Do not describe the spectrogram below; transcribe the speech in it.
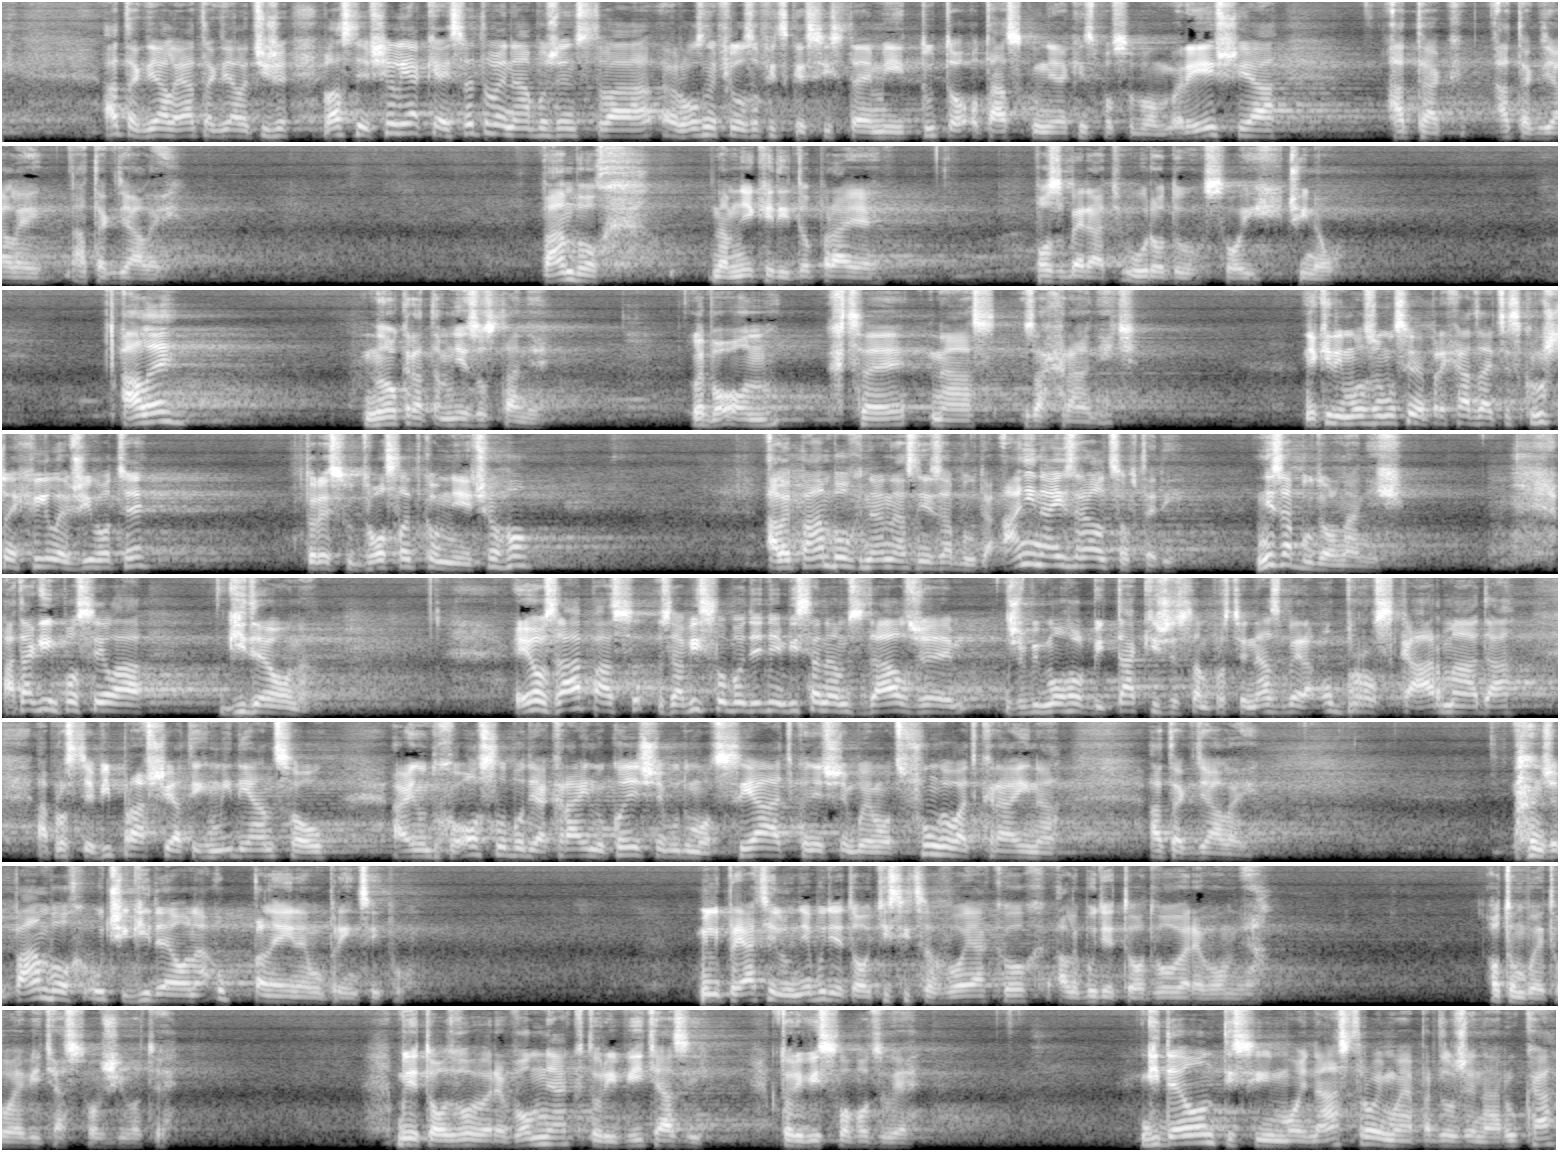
a tak ďalej a tak ďalej. Čiže vlastne všelijaké aj svetové náboženstva, rôzne filozofické systémy túto otázku nejakým spôsobom riešia a tak, a tak ďalej a tak ďalej. Pán Boh nám niekedy dopraje pozberať úrodu svojich činov. Ale mnohokrát tam nezostane, lebo on chce nás zachrániť. Niekedy možno musíme prechádzať cez krušné chvíle v živote, ktoré sú dôsledkom niečoho, ale Pán Boh na nás nezabúda. Ani na Izraelcov vtedy. Nezabudol na nich. A tak im posiela Gideona. Jeho zápas za vyslobodenie by sa nám zdal, že, že by mohol byť taký, že sa tam proste nazbiera obrovská armáda a proste vyprašia tých Midiancov a jednoducho oslobodia krajinu, konečne budú môcť siať, konečne bude môcť fungovať krajina a tak ďalej. Že pán Boh učí Gideona úplne inému princípu. Milí priateľu, nebude to o tisícoch vojakoch, ale bude to o dôvere vo mňa. O tom bude tvoje víťazstvo v živote. Bude to o dôvere vo mňa, ktorý víťazí, ktorý vyslobodzuje. Gideon, ty si môj nástroj, moja predlžená ruka,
